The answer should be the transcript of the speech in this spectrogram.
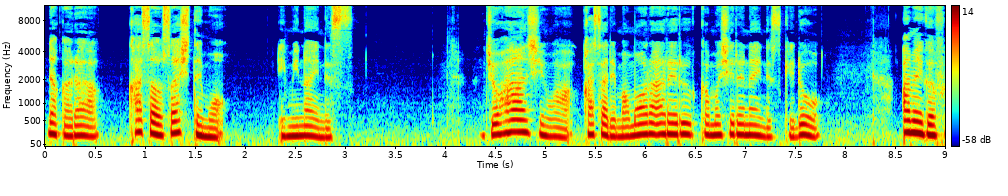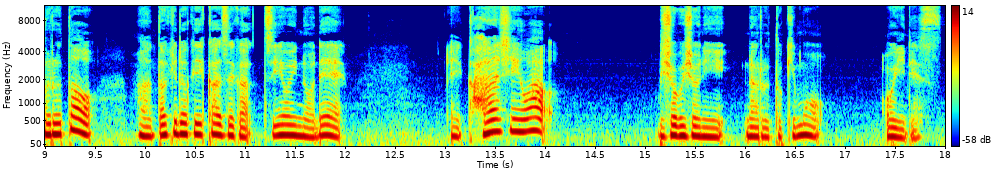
だから傘を差しても意味ないんです。上半身は傘で守られるかもしれないんですけど雨が降ると、まあ、時々風が強いのでえ下半身はびしょびしょになる時も多いです。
